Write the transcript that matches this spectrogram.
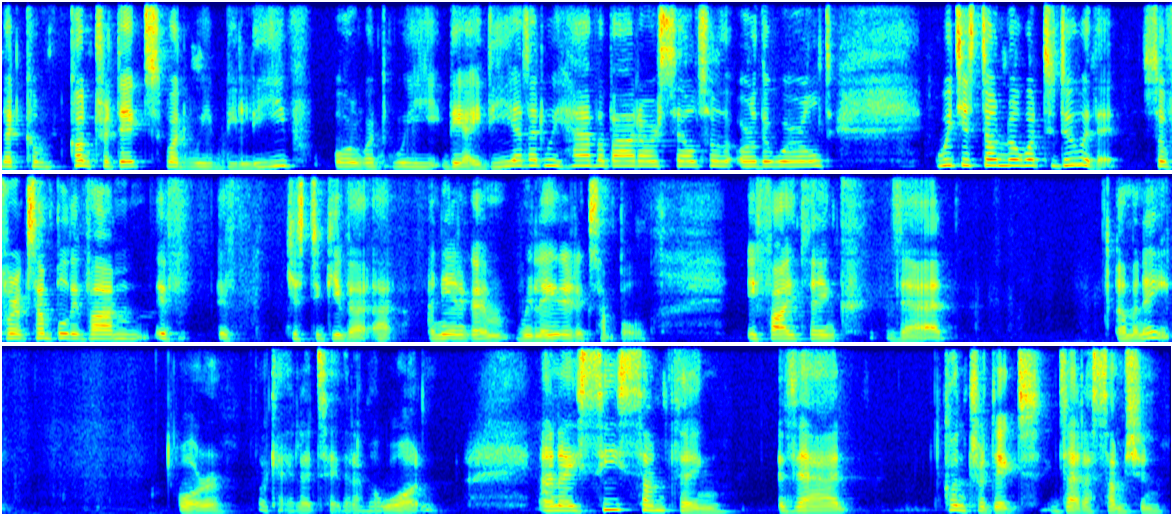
that com- contradicts what we believe or what we the idea that we have about ourselves or, or the world we just don't know what to do with it so for example if i'm if if just to give a, a an enneagram related example if i think that i'm an eight or okay let's say that i'm a one and i see something that contradicts that assumption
